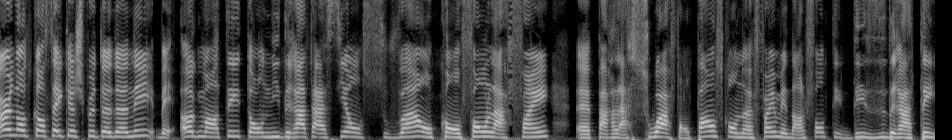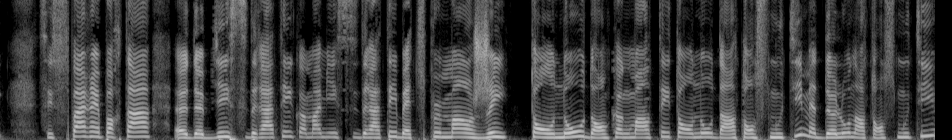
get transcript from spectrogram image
Un autre conseil que je peux te donner, ben, augmenter ton hydratation. Souvent, on confond la faim euh, par la soif. On pense qu'on a faim, mais dans le fond, tu es déshydraté. C'est super important euh, de bien s'hydrater. Comment bien s'hydrater? Ben, tu peux manger ton eau, donc augmenter ton eau dans ton smoothie, mettre de l'eau dans ton smoothie,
